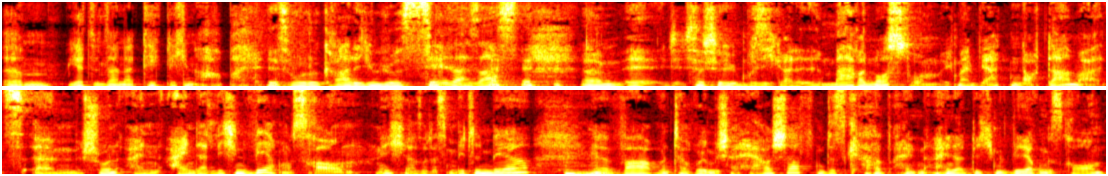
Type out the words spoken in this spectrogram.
ähm, jetzt in seiner täglichen Arbeit? Jetzt, wo du gerade Julius Caesar sagst, ähm, äh, das muss ich gerade, äh, Mare Nostrum. Ich meine, wir hatten auch damals ähm, schon einen einheitlichen Währungsraum, nicht? Also das Mittelmeer mhm. äh, war unter römischer Herrschaft und es gab einen einheitlichen Währungsraum.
